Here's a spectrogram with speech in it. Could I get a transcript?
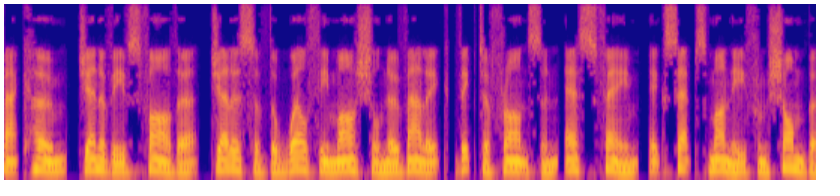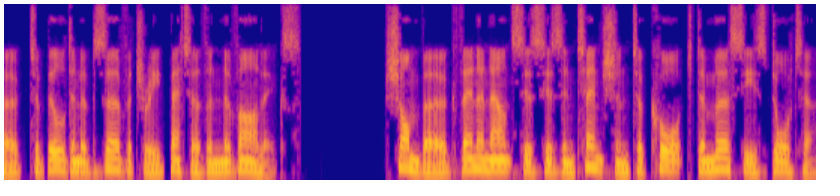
Back home, Genevieve's father, jealous of the wealthy Marshal Novalic Victor Francen's fame, accepts money from Schomburg to build an observatory better than Novalic's. Schomburg then announces his intention to court de Mercy's daughter.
